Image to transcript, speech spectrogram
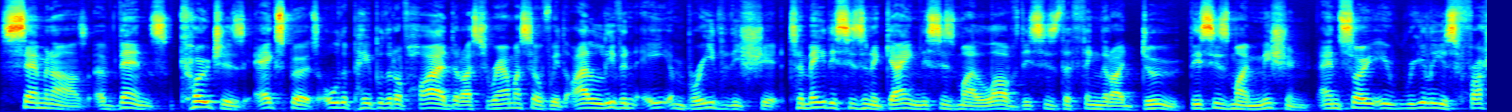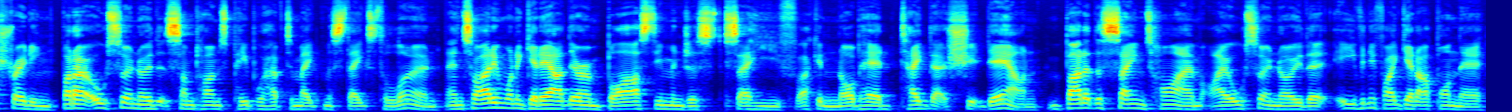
seminars, events, coaches, experts, all the people that I've hired that I surround myself with. I live and eat and breathe this shit. To me, this isn't a game. This is my love. This is the thing that I do. This is my mission. And so it really is frustrating. But I also know that sometimes people have to make mistakes to learn. And so I didn't want to get out there and blast him and just say, you fucking knobhead, take that shit down. But at the same time, I also know that even if I get up on there,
